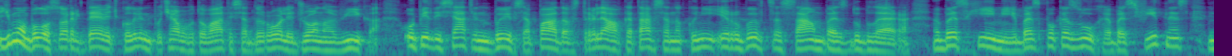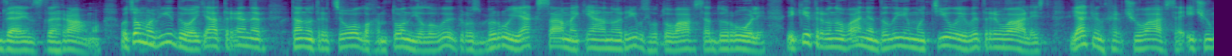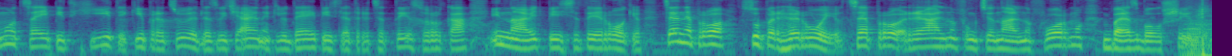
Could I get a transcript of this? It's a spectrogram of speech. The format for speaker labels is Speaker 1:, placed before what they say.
Speaker 1: Йому було 49, коли він почав готуватися до ролі Джона Віка. У 50 він бився, падав, стріляв, катався на коні і робив це сам без дублера, без хімії, без показухи, без фітнес для інстаграму. У цьому відео я, тренер та нутриціолог Антон Яловик, розберу, як саме Кіану Рівз готувався до ролі, які тренування дали йому тіло і витривалість, як він харчувався і чому цей підхід, який працює для звичайних людей після 30, 40 і навіть 50 років. Це не про супергероїв, це про реальну функціональну форму без болшиту.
